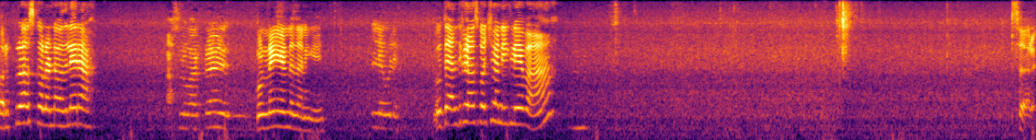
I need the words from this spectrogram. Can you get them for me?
వర్క్ రాసుకోవాలండి వదిలేరా? అసలు వర్క్ ఉన్నాయండి దానికి. లేవులే. నువ్వు టెన్త్ క్లాస్కి వచ్చావు నీకు లేవా? సరే.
